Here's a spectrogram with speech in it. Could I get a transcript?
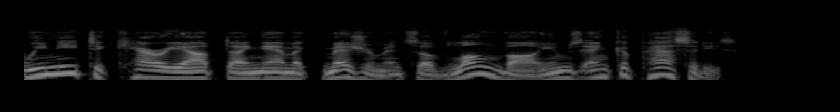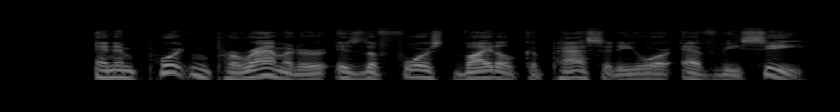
we need to carry out dynamic measurements of lung volumes and capacities. An important parameter is the forced vital capacity, or FVC,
